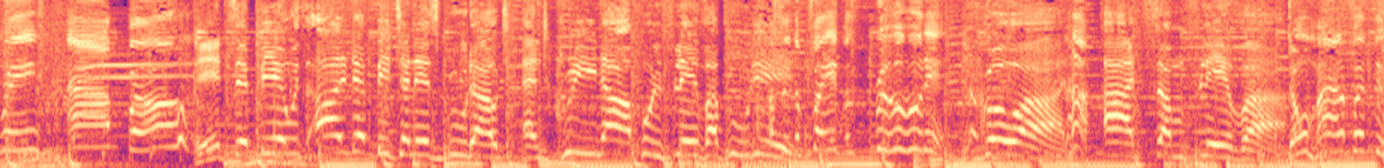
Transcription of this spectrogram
green apple. It's a beer with all the bitterness brewed out and green apple flavor brewed in. I see in. the flavors brewed in. Go on, Huh. add some flavor. Don't mind if I do.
